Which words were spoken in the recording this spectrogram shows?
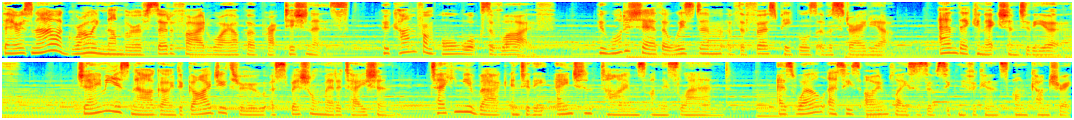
There is now a growing number of certified Wayapa practitioners who come from all walks of life, who want to share the wisdom of the First Peoples of Australia and their connection to the earth. Jamie is now going to guide you through a special meditation, taking you back into the ancient times on this land as well as his own places of significance on country.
